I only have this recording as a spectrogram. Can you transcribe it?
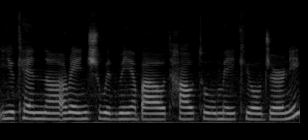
you can uh, arrange with me about how to make your journey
